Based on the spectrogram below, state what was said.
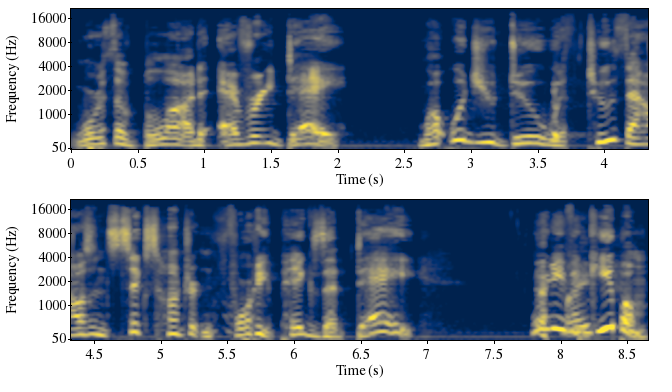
worth of blood every day. What would you do with 2,640 pigs a day? Where do you even I- keep them?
